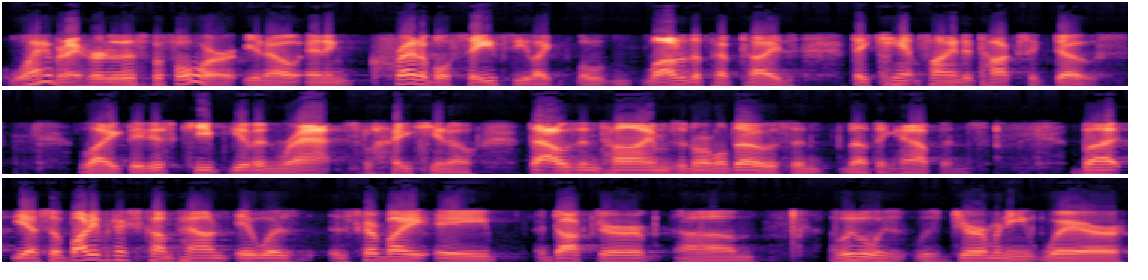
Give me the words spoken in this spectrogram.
why haven't I heard of this before? You know, and incredible safety. Like a lot of the peptides, they can't find a toxic dose. Like they just keep giving rats like you know thousand times the normal dose and nothing happens. But yeah, so body protection compound. It was discovered by a, a doctor. Um, I believe it was was Germany where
